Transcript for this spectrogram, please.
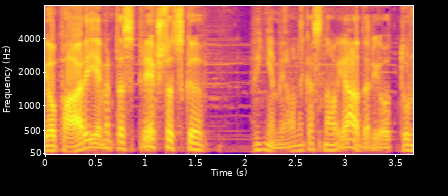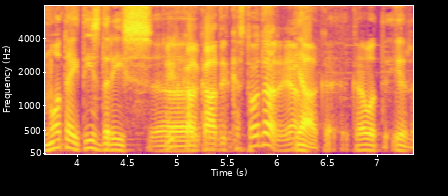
Jo pārējiem ir tas priekšstats, ka viņam jau nekas nav jādara, jo tur noteikti izdarīs. Ir kā, kādi, kas to dara, jā. Jā, ka, ka ir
